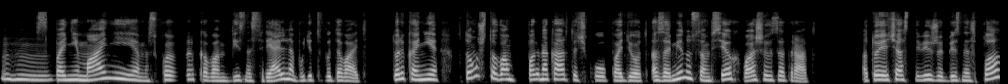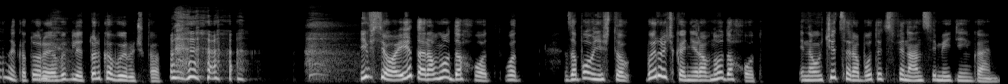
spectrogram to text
Угу. С пониманием, сколько вам бизнес реально будет выдавать. Только не в том, что вам на карточку упадет, а за минусом всех ваших затрат. А то я часто вижу бизнес-планы, которые выглядят только выручка. И все, и это равно доход. Вот запомни, что выручка не равно доход. И научиться работать с финансами и деньгами.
